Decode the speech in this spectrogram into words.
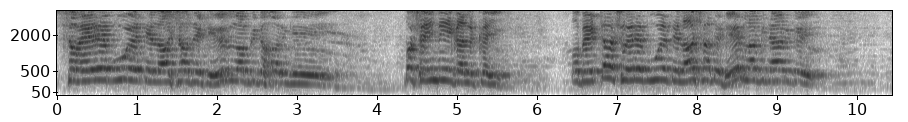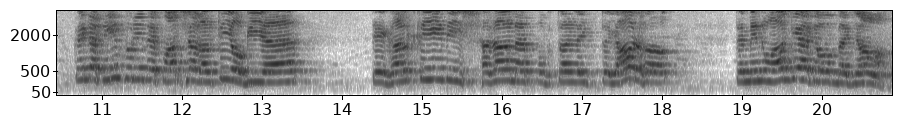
ਸਵੇਰੇ ਬੂਹੇ ਤੇ ਲਾਸ਼ਾਂ ਦੇ ਢੇਰ ਲੱਗ ਜਾਣਗੇ। ਬਸ ਇੰਨੀ ਗੱਲ ਕਹੀ। ਉਹ ਬੇਟਾ ਸਵੇਰੇ ਬੂਹੇ ਤੇ ਲਾਸ਼ਾਂ ਦੇ ਢੇਰ ਲੱਗ ਜਾਣਗੇ। ਕਹਿੰਦਾ ਤੀਨ ਦੁਨੀ ਦੇ ਪਾਤਸ਼ਾਹ, ਗਲਤੀ ਹੋ ਗਈ ਹੈ ਤੇ ਗਲਤੀ ਦੀ ਸਜ਼ਾ ਮੈਂ ਭੁਗਤਣ ਲਈ ਤਿਆਰ ਹਾਂ ਤੇ ਮੈਨੂੰ ਆਗਿਆ ਦਿਓ, ਮੈਂ ਜਾਵਾਂ।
